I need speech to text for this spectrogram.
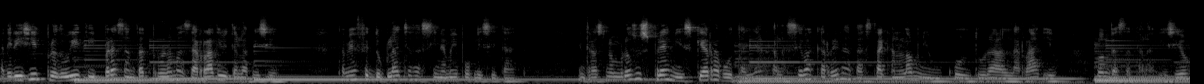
Ha dirigit, produït i presentat programes de ràdio i televisió. També ha fet doblatge de cinema i publicitat. Entre els nombrosos premis que ha rebut al llarg de la seva carrera destaquen l'Òmnium Cultural de Ràdio, l'Ondes de Televisió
